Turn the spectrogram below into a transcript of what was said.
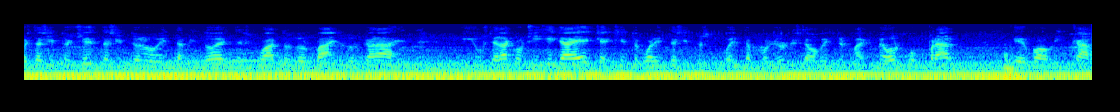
cuesta 180, 190 mil dólares, tres cuartos, dos baños, dos garajes. Y usted la consigue ya hecha en 140, 150. Por eso en este momento es más mejor comprar que fabricar.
